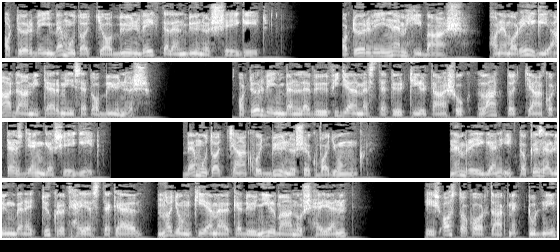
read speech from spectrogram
A törvény bemutatja a bűn végtelen bűnösségét. A törvény nem hibás, hanem a régi ádámi természet a bűnös. A törvényben levő figyelmeztető tiltások láttatják a test gyengeségét. Bemutatják, hogy bűnösök vagyunk. Nem régen itt a közelünkben egy tükröt helyeztek el nagyon kiemelkedő nyilvános helyen, és azt akarták megtudni,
